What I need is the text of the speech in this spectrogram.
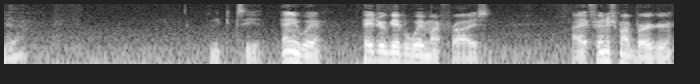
Yeah. Yeah. You can see it. Anyway, Pedro gave away my fries. I finished my burger.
